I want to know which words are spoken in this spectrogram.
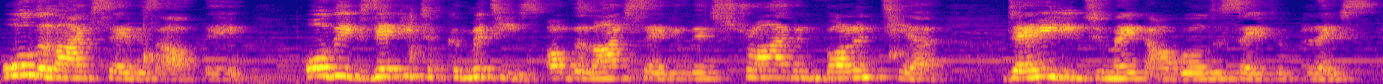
all the lifesavers out there, all the executive committees of the lifesaving that strive and volunteer daily to make our world a safer place.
